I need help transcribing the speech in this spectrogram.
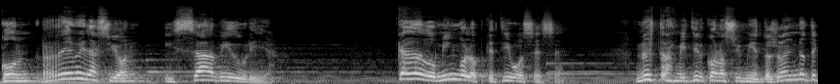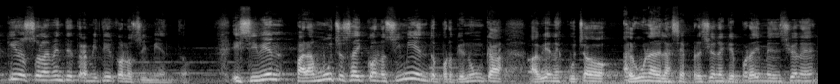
con revelación y sabiduría. Cada domingo el objetivo es ese. No es transmitir conocimiento. Yo no te quiero solamente transmitir conocimiento. Y si bien para muchos hay conocimiento, porque nunca habían escuchado algunas de las expresiones que por ahí mencioné,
